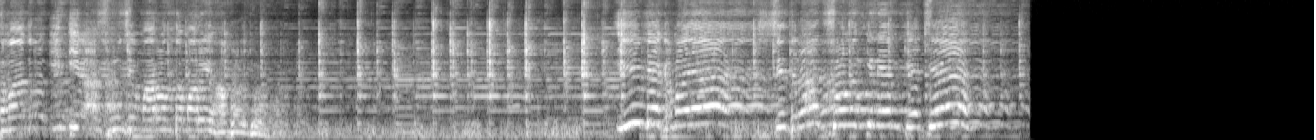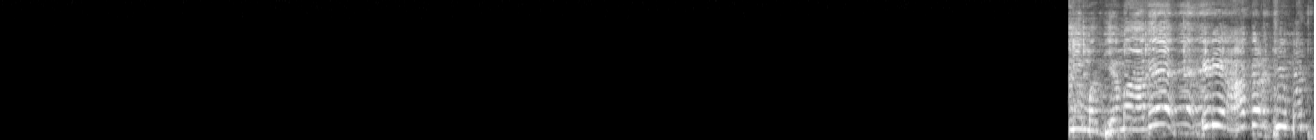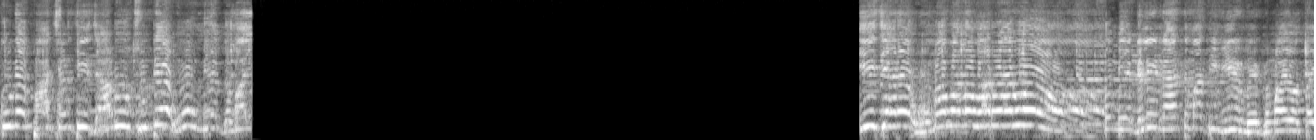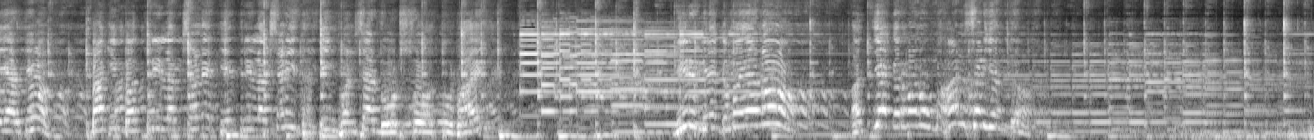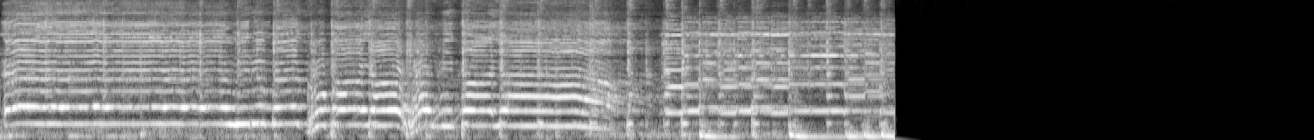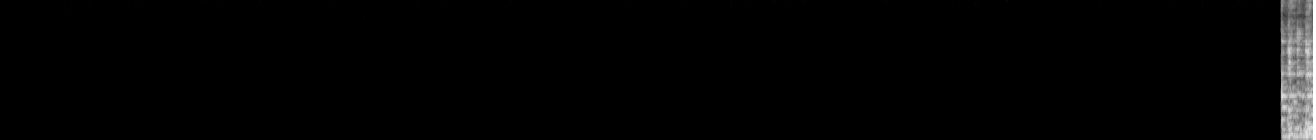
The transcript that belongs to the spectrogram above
સમાજનો ઇતિહાસ શું છે મારો તમારો એ સાંભળજો. ઈ મેઘમાયા સિદ્ધરાજ સોલંકીને એમ કે છે મધ્યમાં આવે, એની આગળથી મટકું ને પાછળથી ઝાડું છૂટે, હું મેં ગમાયો વીર મેઘમાયો તૈયાર થયો. બાકી બત્રી લક્ષણ તેત્રી લક્ષણ ધરતી ફણસા દોઢસો હતું ભાઈ. વીર મેઘમાયાનો હત્યા કરવાનું મહાન ષડયંત્ર.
